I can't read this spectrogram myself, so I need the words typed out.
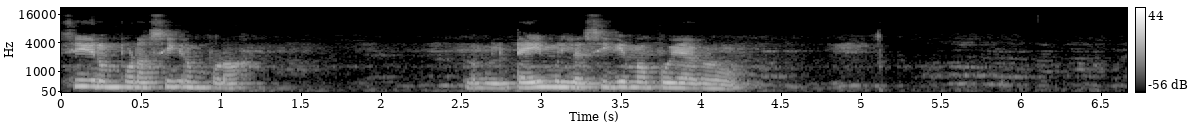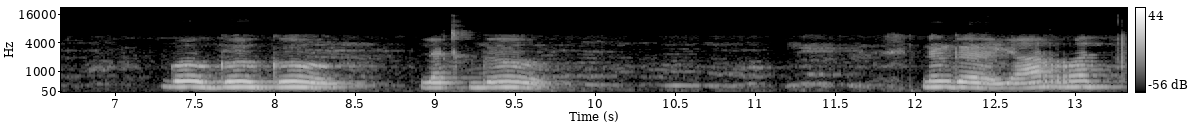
சீக்கிரம் போடா சீக்கிரம் போடா. நம்மளுக்கு டைம் இல்லை சீக்கிரமாக போய் ஆகணும். கோ கோ கோ லெட்ஸ் கோ நாங்கள் யாராச்சும்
